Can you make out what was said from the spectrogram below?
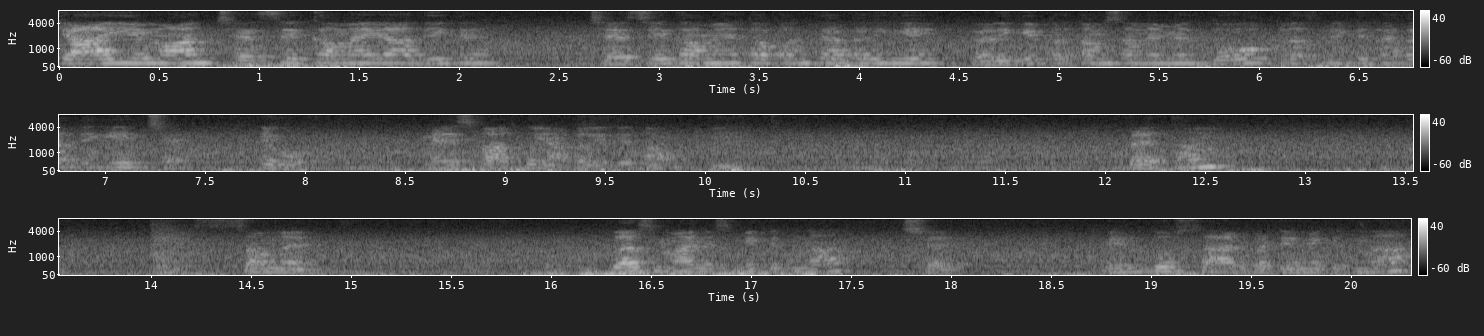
क्या ये मान छः से कम है या अधिक है? छः से कम है तो अपन क्या करेंगे? घड़ी के प्रथम समय में दो प्लस में कितना कर देंगे? छः देखो, मैं इस बात को यहाँ पर लिख देता हूँ। प्रथम समय प्लस माइनस में कितना? छः इंटू साठ बटे में कितना?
